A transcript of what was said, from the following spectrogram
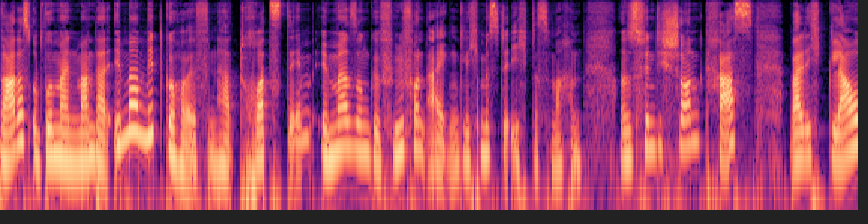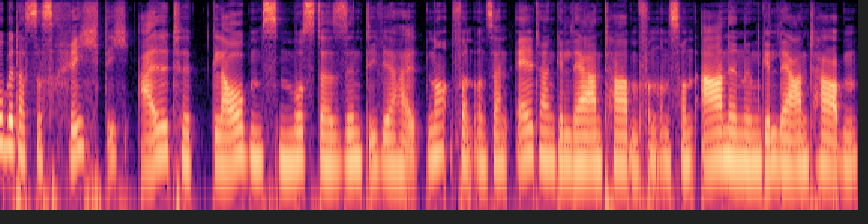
war das, obwohl mein Mann da immer mitgeholfen hat, trotzdem immer so ein Gefühl von, eigentlich müsste ich das machen. Und das finde ich schon krass, weil ich glaube, dass das richtig alte Glaubensmuster sind, die wir halt ne, von unseren Eltern gelernt haben, von unseren Ahnen gelernt haben.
